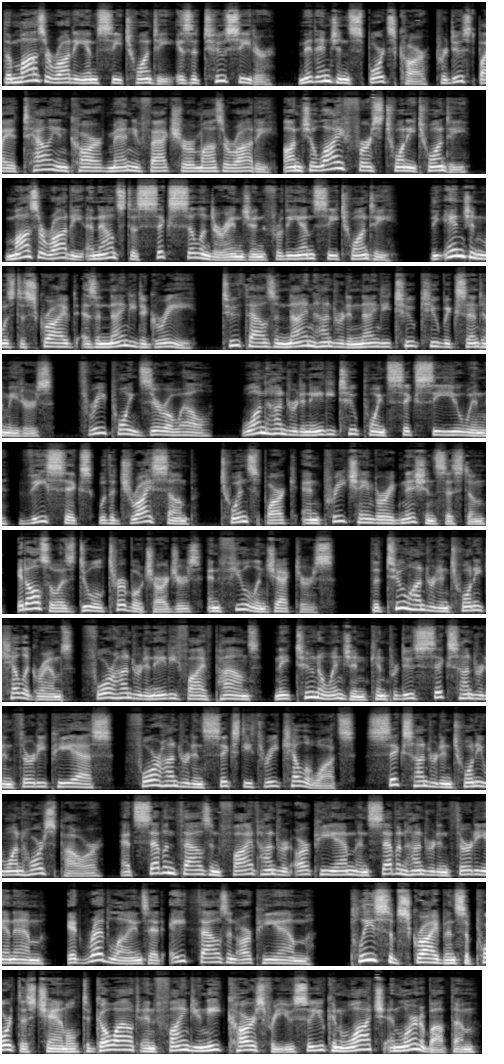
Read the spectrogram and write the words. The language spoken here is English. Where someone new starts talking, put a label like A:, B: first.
A: The Maserati MC20 is a two-seater, mid-engine sports car produced by Italian car manufacturer Maserati. On July 1, 2020, Maserati announced a six-cylinder engine for the MC20. The engine was described as a 90-degree, 2,992 cubic centimeters, 3.0 L, 182.6 cu in V6 with a dry sump, twin spark and pre-chamber ignition system. It also has dual turbochargers and fuel injectors. The 220 kilograms, 485 pounds Nettuno engine can produce 630 PS, 463 kilowatts, 621 horsepower, at 7,500 RPM and 730 Nm. It redlines at 8,000 RPM. Please subscribe and support this channel to go out and find unique cars for you so you can watch and learn about them.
